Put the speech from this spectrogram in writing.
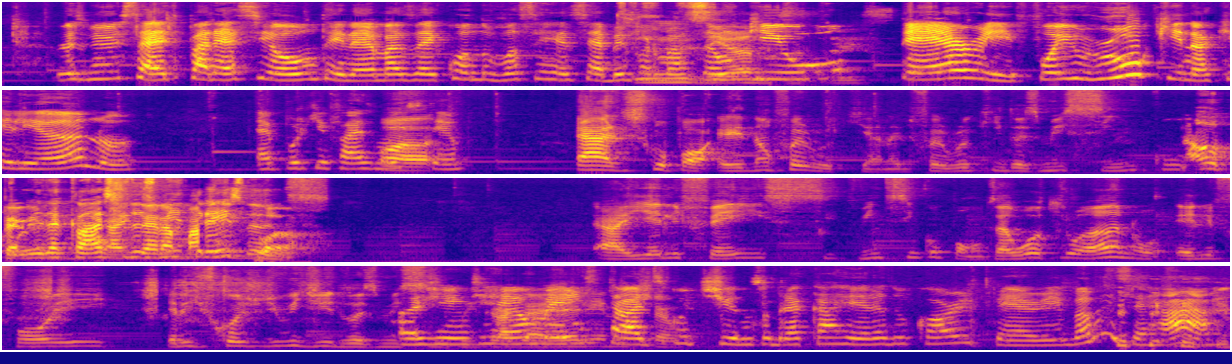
2007 parece ontem, né? Mas aí quando você recebe a informação que o Perry foi rookie naquele ano, é porque faz muito ó, tempo. Ah, desculpa, ó, ele não foi rookie, Ana, ele foi rookie em 2005. Não, o Perry da classe de 2003, pô. Aí ele fez 25 pontos. Aí o outro ano ele foi. Ele ficou dividido 2005. A gente realmente está discutindo sobre a carreira do Corey Perry. Vamos encerrar?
